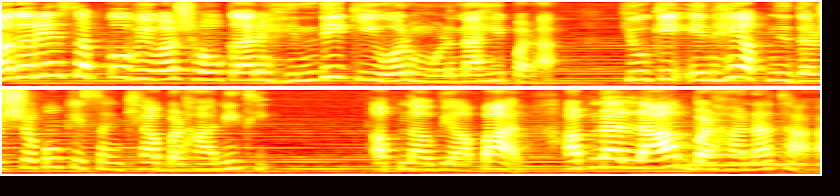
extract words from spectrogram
मगर इन सबको विवश होकर हिंदी की ओर मुड़ना ही पड़ा, क्योंकि इन्हें अपनी दर्शकों की संख्या बढ़ानी थी। अपना व्यापार, अपना लाभ बढ़ाना था,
